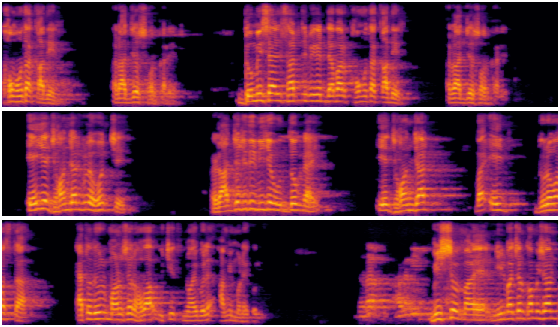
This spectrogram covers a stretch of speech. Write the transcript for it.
ক্ষমতা কাদের? রাজ্য সরকারের। ডোমিসাইল সার্টিফিকেট দেওয়ার ক্ষমতা কাদের? রাজ্য সরকারের। এই যে ঝঞ্ঝাটগুলো হচ্ছে, রাজ্য যদি নিজে উদ্যোগ নেয়, এ ঝঞ্ঝাট বা এই দুরবস্থা এতদূর মানুষের হওয়া উচিত নয় বলে আমি মনে করি। বিশ্ব মানে নির্বাচন কমিশন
